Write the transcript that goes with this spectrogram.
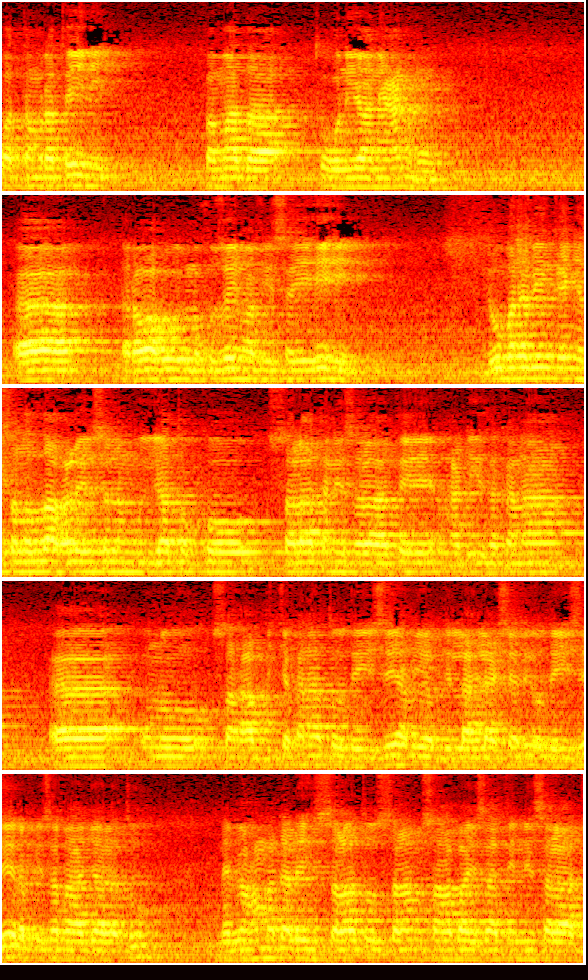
والتمرتين فماذا تغنيان عنه؟ آه رواه ابن خزيمة في صحيحه. دوب نبي كان صلى الله عليه وسلم وياتكو صلاة صلاة حديث كنا آه انو صحابة كنا تو ديسي أبي عبد الله الأشعري وديسي ربي سبحانه جالتو نبي محمد عليه الصلاة والسلام صحابة إساتني صلاة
